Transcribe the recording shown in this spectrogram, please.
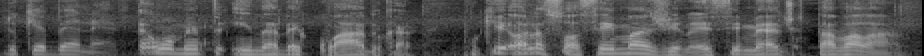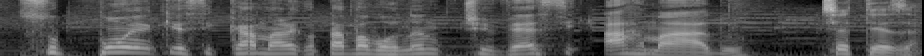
do que benéfico. É um momento inadequado, cara. Porque, olha só, você imagina, esse médico tava lá. Suponha que esse camarada que eu tava abordando tivesse armado. Certeza.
